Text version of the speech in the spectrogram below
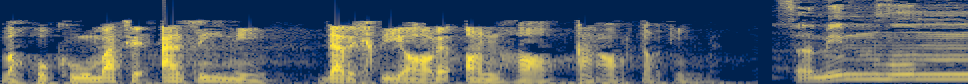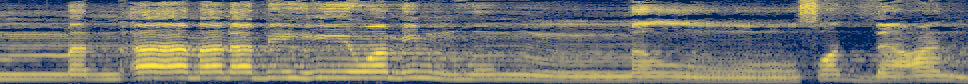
و حکومت عظیمی در اختیار آنها قرار دادیم. فمنهم من آمن به ومنهم من صد عنه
